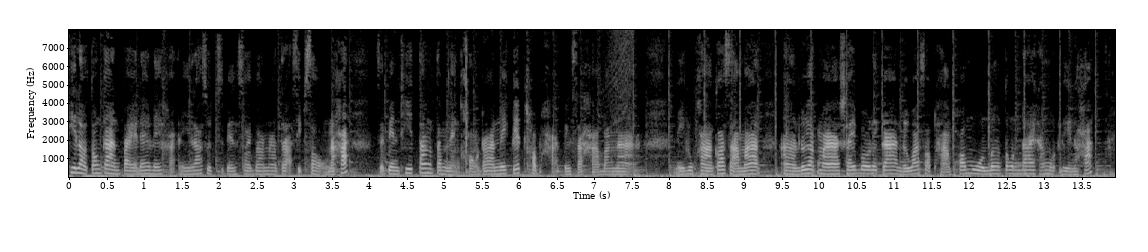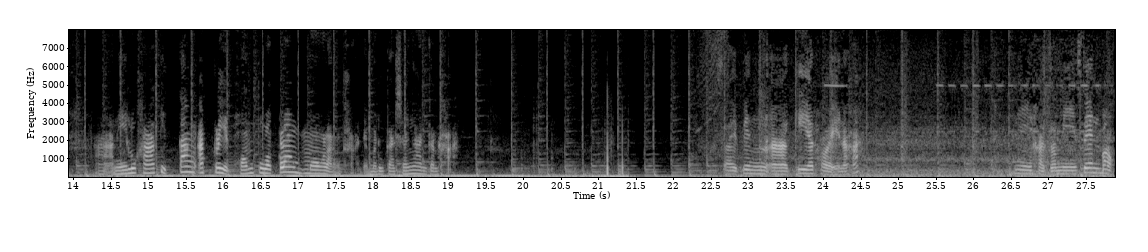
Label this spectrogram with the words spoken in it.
ที่เราต้องการไปได้เลยค่ะ อันนี้ล่าสุดจะเป็นซอยบางนาตรา12 นะคะ จะเป็นที่ตั้งตำแหน่งของร้านเน็กเลสช็อปค่ะเป็นสาขาบางนานี่ลูกค้าก็สามารถเลือกมาใช้บริการหรือว่าสอบถามข้อมูลเบื้องต้นได้ทั้งหมดเลยนะคะอันนี้ลูกค้าติดตั้งอัปเกรดพร้อมตัวกล้องมองหลังค่ะ เดี๋ยวมาดูการใช้งานกันค่ะใส่เป็นเกียร์ถอยนะคะ นี่ค่ะจะมีเส้นบอก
